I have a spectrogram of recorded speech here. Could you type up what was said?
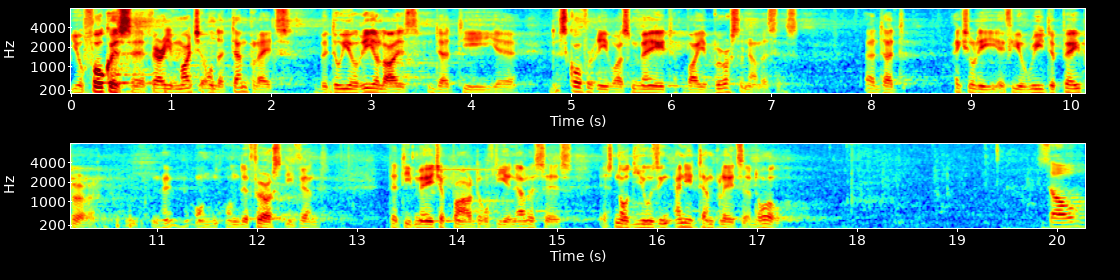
you focus uh, very much on the templates, but do you realize that the uh, discovery was made by a burst analysis? And that actually, if you read the paper eh, on, on the first event, that the major part of the analysis is not using any templates at all. So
